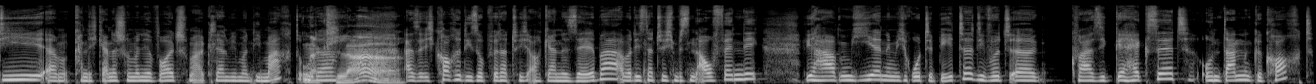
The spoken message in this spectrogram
Die ähm, kann ich gerne schon, wenn ihr wollt, schon mal erklären, wie man die macht. Na Oder? klar. Also ich koche die Suppe natürlich auch gerne selber, aber die ist natürlich ein bisschen aufwendig. Wir haben hier nämlich rote Beete, die wird äh, quasi gehäckselt und dann gekocht.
